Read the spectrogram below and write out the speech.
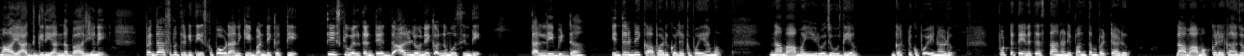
మా యాదగిరి అన్న భార్యని పెద్ద ఆసుపత్రికి తీసుకుపోవడానికి బండి కట్టి తీసుకువెళ్తుంటే దారిలోనే కన్నుమూసింది తల్లి బిడ్డ ఇద్దరినీ కాపాడుకోలేకపోయాము. నా మామ ఈరోజు ఉదయం గట్టుకుపోయినాడు. పుట్ట తేనె తెస్తానని పంతం పెట్టాడు. నా మామొక్కడే కాదు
